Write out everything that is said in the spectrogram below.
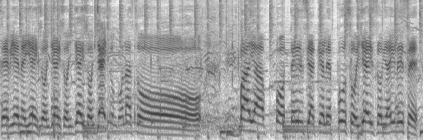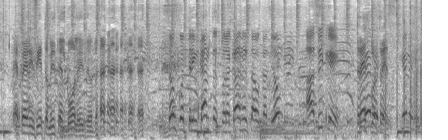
Se viene Jason, Jason, Jason, Jason, golazo. Vaya potencia que le puso Jason. Y ahí le dice, te felicito, me diste el gol, dice, ¿verdad? Son contrincantes por acá en esta ocasión. Así que. Tres ¿qué por neces- tres. ¿Qué necesita?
